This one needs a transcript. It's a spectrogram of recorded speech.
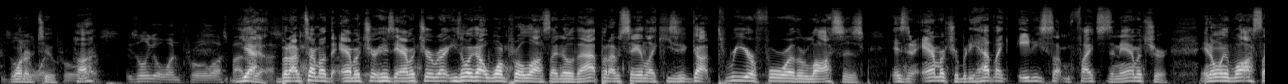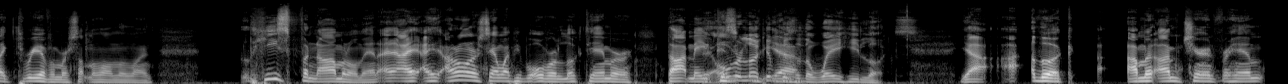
He's One or two. huh? loss. He's only got one pro loss. I Yeah, but I'm talking about the amateur. His amateur record. He's only got one pro loss. I know that, but I'm saying like he's got three or four other losses as an amateur. But he had like 80 something fights as an amateur and only lost like three of them or something along the lines. He's phenomenal, man. I I, I don't understand why people overlooked him or thought maybe They overlook him because yeah. of the way he looks. Yeah, I, look, I'm I'm cheering for him.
